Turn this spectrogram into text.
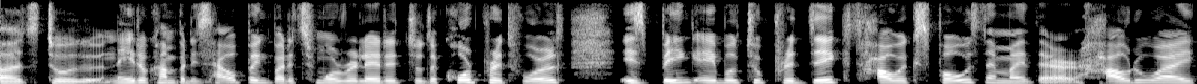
uh, to NATO companies helping, but it's more related to the corporate world, is being able to predict how exposed am I there? How do I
